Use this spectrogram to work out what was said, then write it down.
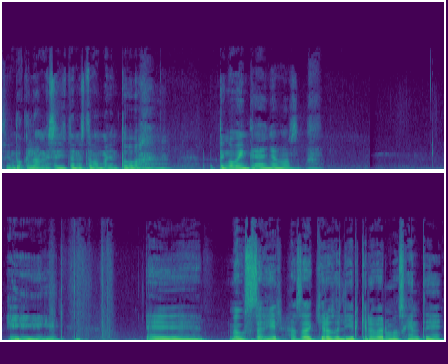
Siento que lo necesito en este momento. Tengo 20 años. Y eh, me gusta salir. O sea, quiero salir, quiero ver más gente.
